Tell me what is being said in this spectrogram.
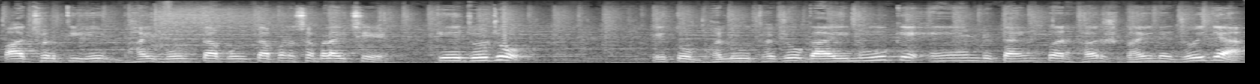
પાછળથી એક ભાઈ બોલતા બોલતા પણ સંભળાય છે કે, જોજો, એ તો ભલું થજો ગાયનું કે એન્ડ ટાઈમ પર હર્ષભાઈને જોઈ ગયા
